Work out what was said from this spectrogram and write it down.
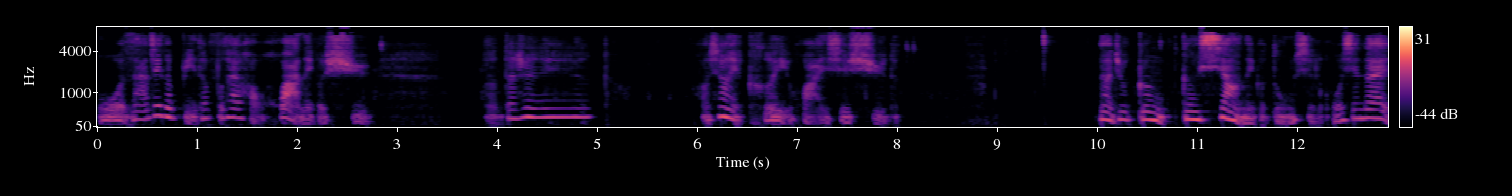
我拿这个笔它不太好画那个虚，嗯，但是好像也可以画一些虚的。那就更更像那个东西了。我现在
